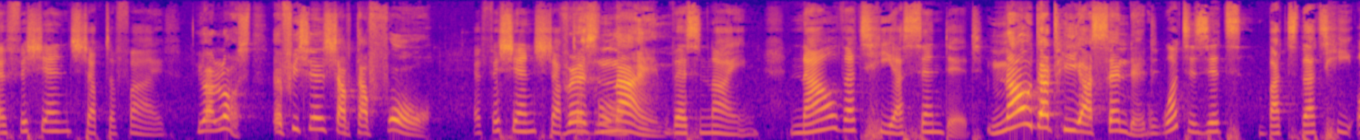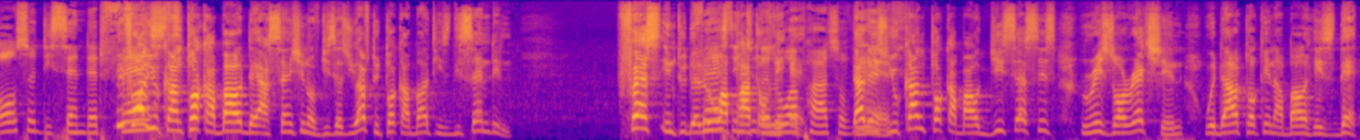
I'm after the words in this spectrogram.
Ephesians chapter 5. You are lost. Ephesians chapter 4, Ephesians chapter verse 4, 9. verse 9. Now that he ascended, Now that he ascended, what is it but that he also descended Before you can talk about the ascension of Jesus, you have to talk about his descending. First into the First lower into part the of the lower earth. parts of That the is, earth. you can't talk about Jesus' resurrection without talking about his death.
